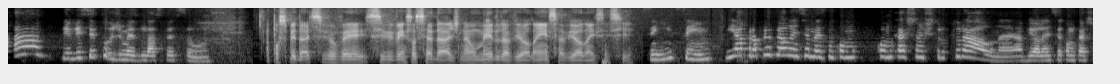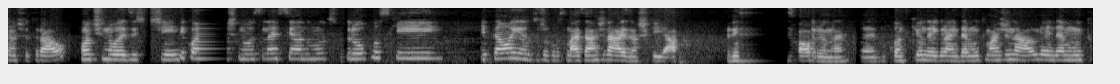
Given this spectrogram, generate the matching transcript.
a vicissitude mesmo das pessoas. A possibilidade de se viver, se viver em sociedade, né? O medo da violência, a violência em si. Sim, sim. E a própria violência mesmo como, como questão estrutural, né? A violência como questão estrutural continua existindo e continua silenciando muitos grupos que estão aí, os grupos mais marginais. Acho que a principal, né? É, do quanto que o negro ainda é muito marginal e ainda é muito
